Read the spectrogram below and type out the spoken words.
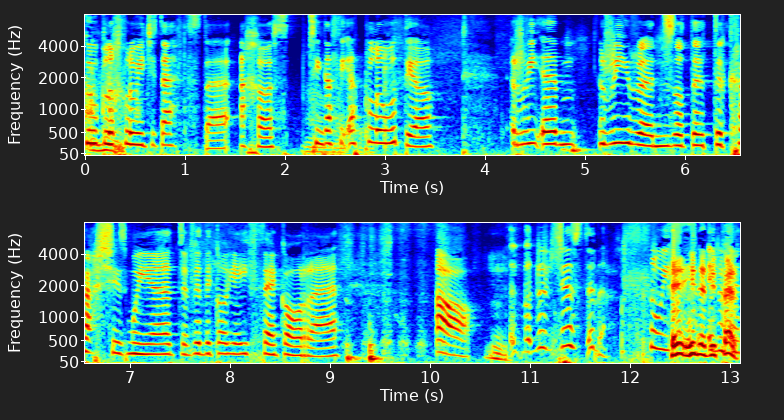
Googlwch Luigi Deaths de, achos ti'n oh. gallu uploadio re, um, reruns o dy, dy crashes mwyaf, dy fuddugoliaethau gorau Oh, mm. just yn llwyth... Hyn, hyn ydi pen.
